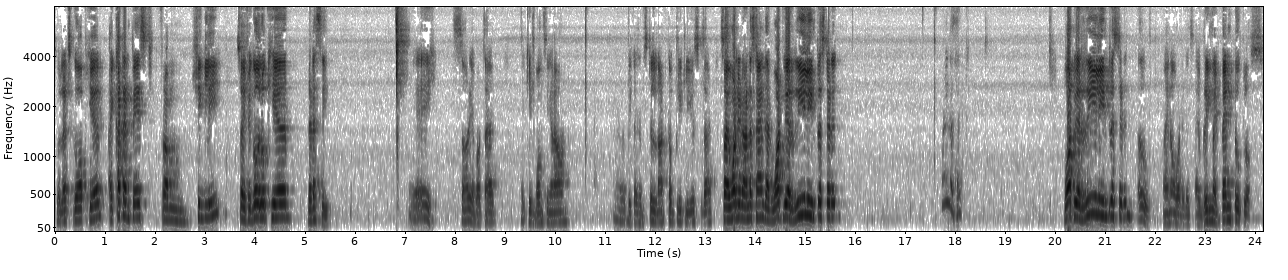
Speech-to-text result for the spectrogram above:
So let's go up here. I cut and paste from Shigley. So if you go look here, let us see. Hey, sorry about that. I keep bouncing around uh, because I'm still not completely used to that. So I want you to understand that what we are really interested in. Why the heck? What we are really interested in. Oh, I know what it is. I bring my pen too close.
